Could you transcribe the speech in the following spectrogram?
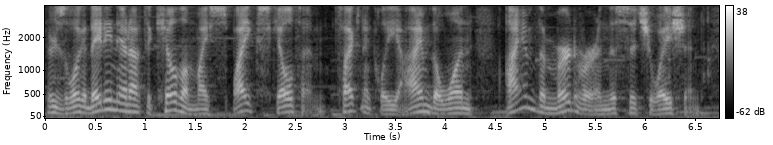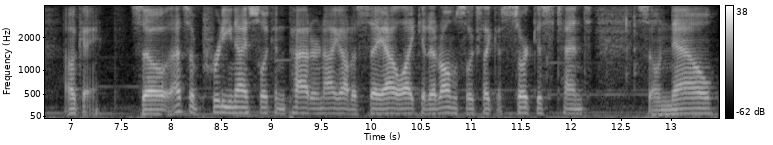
They're just looking. They didn't even have to kill them. My spikes killed him. Technically, I'm the one. I am the murderer in this situation. Okay, so that's a pretty nice looking pattern. I gotta say, I like it. It almost looks like a circus tent. So now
